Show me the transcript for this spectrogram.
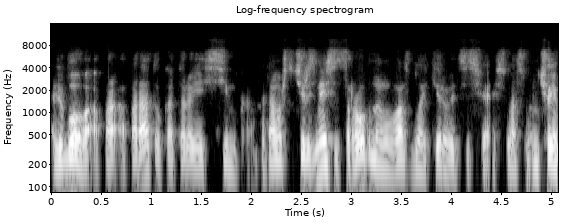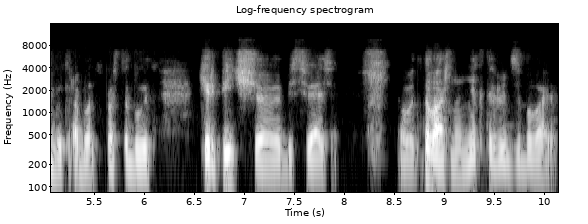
любого аппарата, у которого есть симка. Потому что через месяц ровно у вас блокируется связь. У вас ничего не будет работать. Просто будет кирпич э, без связи. Вот. Это важно. Некоторые люди забывают.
